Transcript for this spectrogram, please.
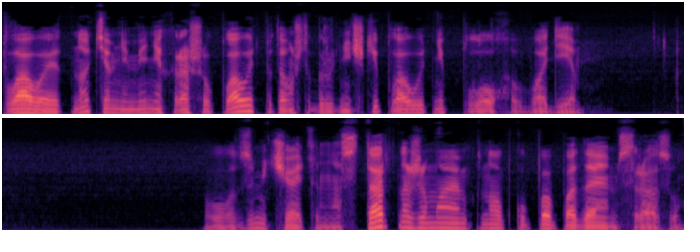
плавает, но тем не менее хорошо плавает, потому что груднички плавают неплохо в воде. Вот, замечательно. Старт нажимаем кнопку, попадаем сразу.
